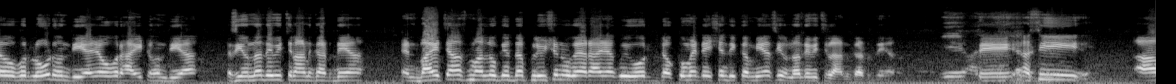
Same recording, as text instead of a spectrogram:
ਓਵਰਲੋਡ ਹੁੰਦੀ ਹੈ ਜਾਂ ਓਵਰ ਹਾਈਟ ਹੁੰਦੀ ਆ ਅਸੀਂ ਉਹਨਾਂ ਦੇ ਵੀ ਚਲਾਨ ਕੱਢਦੇ ਹਾਂ। ਐਂਡ ਬਾਈ ਚਾਂਸ ਮੰਨ ਲਓ ਕਿ ਦਾ ਪੋਲੂਸ਼ਨ ਵਗੈਰਾ ਜਾਂ ਕੋਈ ਹੋਰ ਡਾਕੂਮੈਂਟੇਸ਼ਨ ਦੀ ਕਮੀ ਆ ਅਸੀਂ ਉਹਨਾਂ ਦੇ ਵੀ ਚਲਾਨ ਇਹ ਅੱਜ ਤੇ ਅਸੀਂ ਆ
